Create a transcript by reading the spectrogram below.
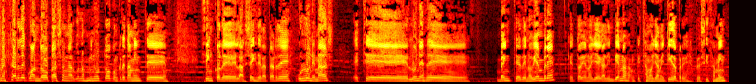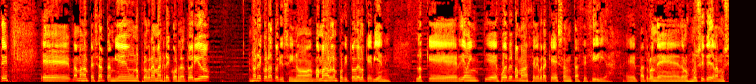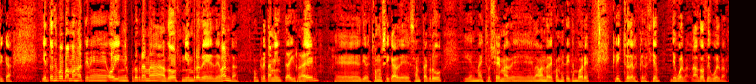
Buenas tardes. Cuando pasan algunos minutos, concretamente 5 de las 6 de la tarde, un lunes más, este lunes de 20 de noviembre, que todavía no llega el invierno, aunque estamos ya metidos precisamente. Eh, vamos a empezar también unos programas recordatorios, no recordatorios, sino vamos a hablar un poquito de lo que viene lo que el día 20 jueves vamos a celebrar que es Santa Cecilia, el patrón de, los músicos y de la música. Y entonces pues vamos a tener hoy en el programa a dos miembros de, banda, concretamente a Israel, eh, director musical de Santa Cruz, y el maestro Shema de la banda de corneta y tambores, Cristo de la Esperación de Huelva, las dos de Huelva.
